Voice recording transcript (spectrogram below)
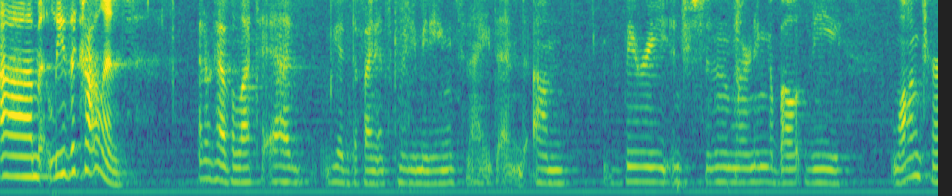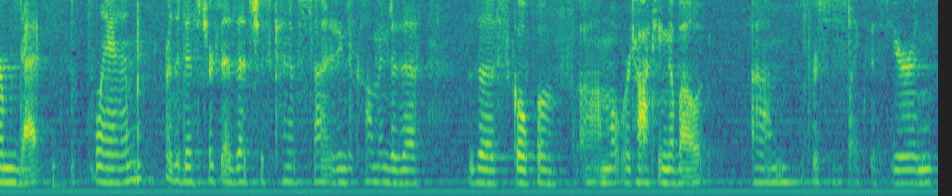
Um, Lisa Collins. I don't have a lot to add. We had the finance committee meeting tonight and um very interested in learning about the long-term debt plan for the district as that's just kind of starting to come into the, the scope of um, what we're talking about um, versus like this year and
